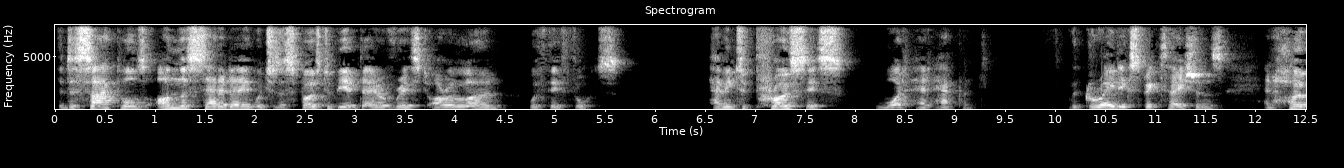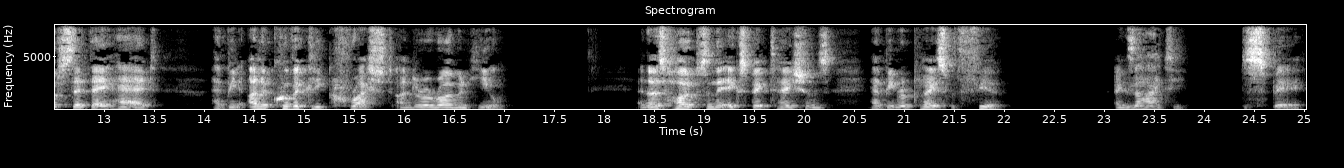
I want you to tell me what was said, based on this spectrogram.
the disciples on the Saturday, which is supposed to be a day of rest, are alone with their thoughts, having to process what had happened. The great expectations and hopes that they had have been unequivocally crushed under a Roman heel. And those hopes and the expectations have been replaced with fear, anxiety, despair.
